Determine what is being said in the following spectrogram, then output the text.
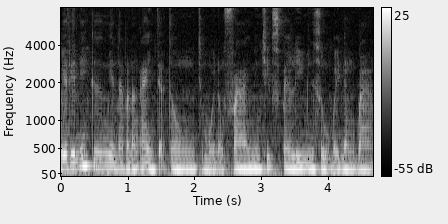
មេរៀននេះគឺមានតែប៉ុណ្្នឹងឯងតកតងជាមួយនឹង file មាន cheat spelling មាន zoom អីហ្នឹងបាទ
